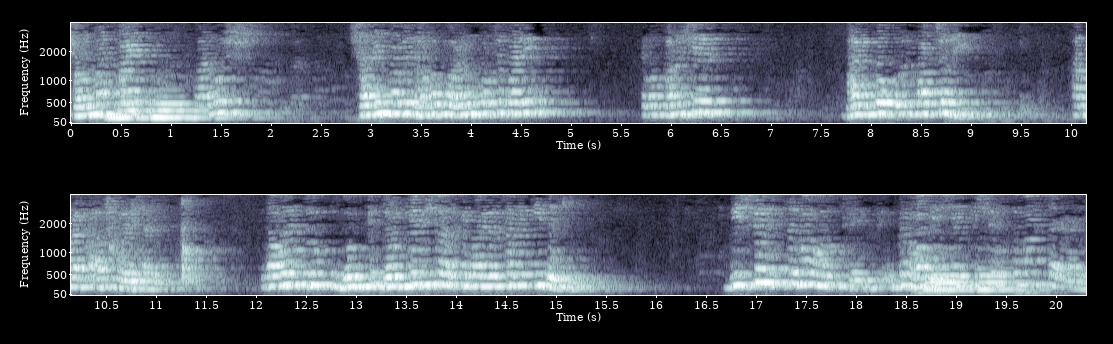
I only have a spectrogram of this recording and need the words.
সম্মান পায়। মানুষ স্বাধীনভাবে ধর্ম পালন করতে পারে এবং মানুষের ভাগ্য পরিবর্তনে আমরা কাজ করে যাই। কিন্তু আমাদের দুর্গের বিষয় আজকে আমরা কি দেখি? বিশ্ব ইস্তেমা হচ্ছে হবে সেই বিশ্ব ইস্তেমার জায়গায়।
